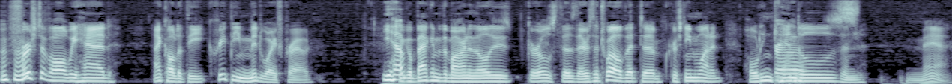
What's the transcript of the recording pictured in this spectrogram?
Mhm. First of all, we had, I called it the creepy midwife crowd. Yeah. We go back into the barn, and all these girls, there's, there's the 12 that uh, Christine wanted, holding Gross. candles, and man,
